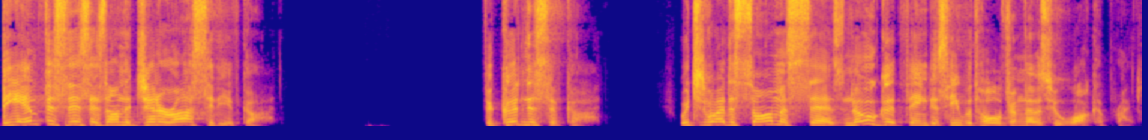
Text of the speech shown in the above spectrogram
The emphasis is on the generosity of God, the goodness of God which is why the psalmist says, No good thing does he withhold from those who walk uprightly.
